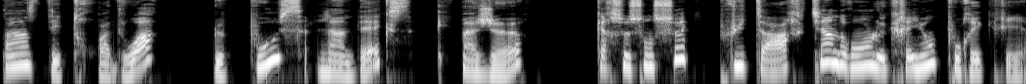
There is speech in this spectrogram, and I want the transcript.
pince des trois doigts le pouce, l'index et majeur, car ce sont ceux qui plus tard tiendront le crayon pour écrire.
